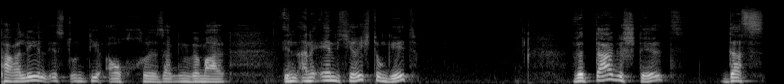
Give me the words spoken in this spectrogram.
parallel ist und die auch, äh, sagen wir mal, in eine ähnliche Richtung geht, wird dargestellt, dass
